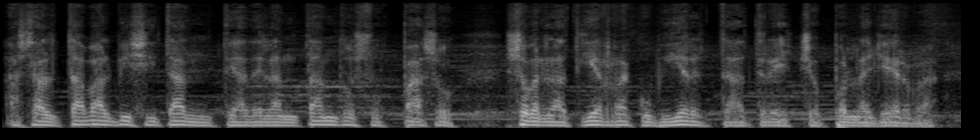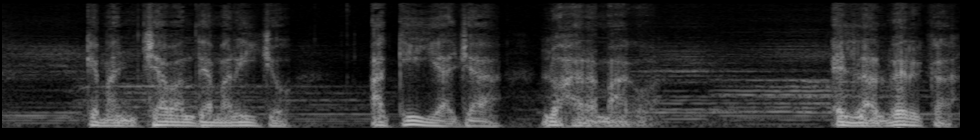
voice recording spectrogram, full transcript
asaltaba al visitante adelantando sus pasos sobre la tierra cubierta a trechos por la hierba que manchaban de amarillo aquí y allá los aramagos. En la alberca,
